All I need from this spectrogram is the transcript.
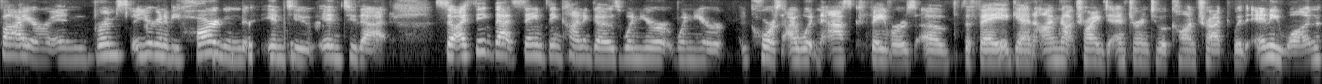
fire and brimstone. You're going to be hardened into into that. So I think that same thing kind of goes when you're when you're. Of course, I wouldn't ask favors of the Fae again. I'm not trying to enter into a contract with anyone,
